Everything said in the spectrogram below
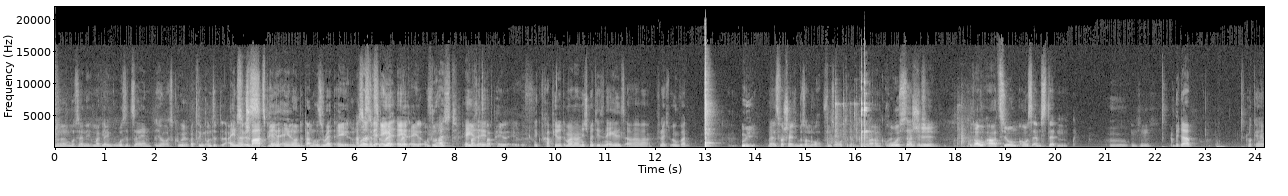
Ne, muss ja nicht immer gleich ein großes sein. Ja, ist cool. Was trinkt, und das eine ist, ist Schwarz Pale Ale und das andere ist Red Ale. Und Achso, das ist Ale, Red, Ale. Red Ale Und du hast Pale ich mach jetzt Ale. mal Pale Ale auf. Ich kapiere das immer noch nicht mit diesen Ales, aber vielleicht irgendwann. Ui, da ist wahrscheinlich eine besondere Hopfensorte dann. Okay. Ja, großer schön. Brauartium aus Emstetten. Mhm. Mhm. Bitter, Okay.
